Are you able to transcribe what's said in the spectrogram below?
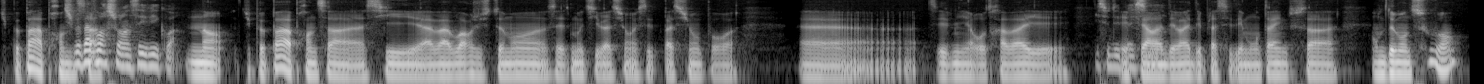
tu peux pas apprendre. Tu peux ça. pas voir sur un CV quoi. Non, tu peux pas apprendre ça si elle va avoir justement euh, cette motivation et cette passion pour euh, venir au travail et, et faire des, ouais, déplacer des montagnes, tout ça. On me demande souvent,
